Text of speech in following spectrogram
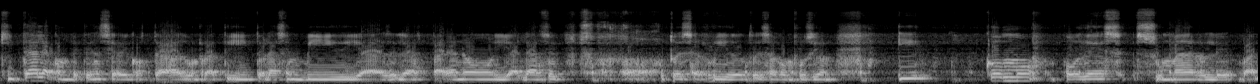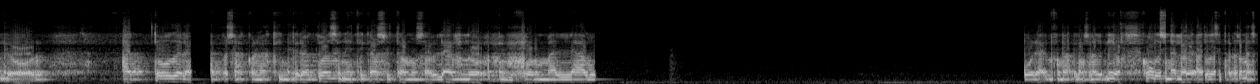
Quita la competencia de costado un ratito, las envidias, las paranoias, las, todo ese ruido, toda esa confusión. Y cómo podés sumarle valor a todas las personas con las que interactúas. En este caso estamos hablando en forma laboral. ¿Cómo puedes sumarle a todas estas personas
